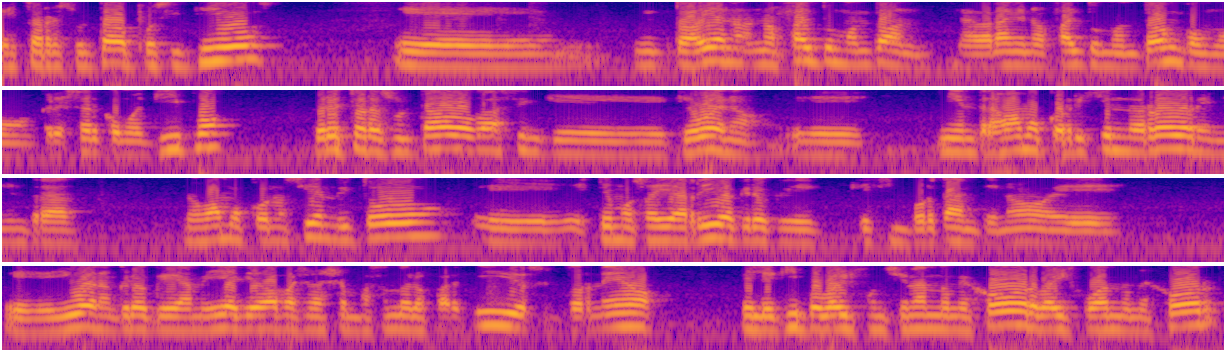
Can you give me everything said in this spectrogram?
estos resultados positivos, eh, todavía nos falta un montón. La verdad que nos falta un montón como crecer como equipo, pero estos resultados hacen que, bueno, eh, mientras vamos corrigiendo errores, mientras nos vamos conociendo y todo, eh, estemos ahí arriba, creo que, es importante, ¿no? Eh, eh, y bueno, creo que a medida que vayan pasando los partidos, el torneo, el equipo va a ir funcionando mejor, va a ir jugando mejor,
